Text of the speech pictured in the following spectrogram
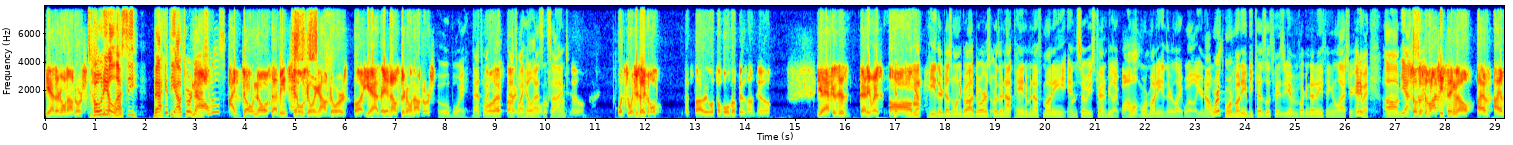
Yeah, they're going outdoors. Tony Alessi back at the outdoor Now- nationals? I don't know if that means Hill's going outdoors, but yeah, they announced they're going outdoors. Oh boy, that's why Well, Hill, that's, that's, why Hill hasn't signed. What's what'd you say, Cole? That's probably what the holdup is on Hill. Yeah, because his. Anyways, um, yep, he either doesn't want to go outdoors or they're not paying him enough money, and so he's trying to be like, "Well, I want more money," and they're like, "Well, you're not worth more money because let's face it, you haven't fucking done anything in the last year." Anyway, um, yeah. So, the Savatgy thing, though, I have I have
